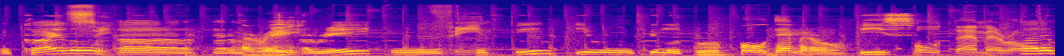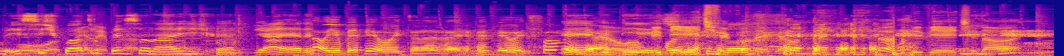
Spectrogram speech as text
O Kylo, Sim. a, caramba, A Rey. a Rey, o Finn. o Finn e o piloto. O Paul Demerol. Isso. Paul Dameron. Caramba, esses quatro personagens, cara, já era. Não, e o BB-8, né, velho? O BB-8 foi o É, melhor. É, o BB-8 BB-8 muito ficou bom. legal. o BB-8 da hora.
